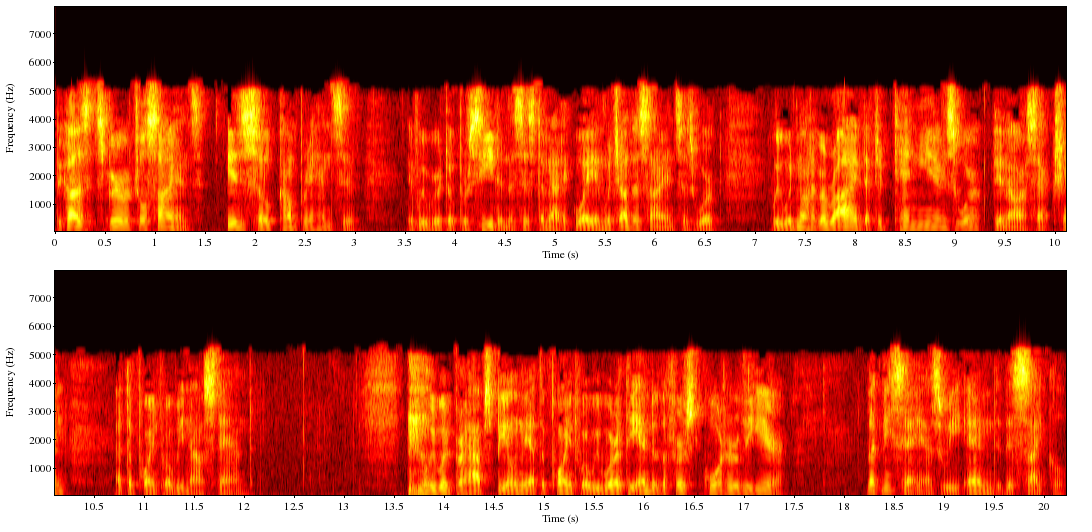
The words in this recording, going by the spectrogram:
Because spiritual science is so comprehensive, if we were to proceed in the systematic way in which other sciences work, we would not have arrived after ten years' work in our section at the point where we now stand. we would perhaps be only at the point where we were at the end of the first quarter of the year. Let me say, as we end this cycle,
